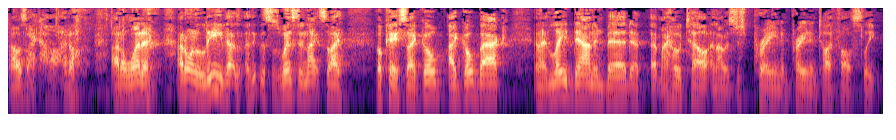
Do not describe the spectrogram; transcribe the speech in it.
And I was like, oh, I don't, I don't want to, I don't want to leave. I think this was Wednesday night. So I, okay, so I go, I go back and I laid down in bed at, at my hotel and I was just praying and praying until I fell asleep.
